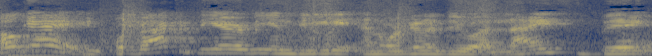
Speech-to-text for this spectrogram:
Okay, we're back at the Airbnb and we're gonna do a nice big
